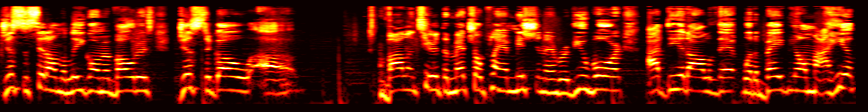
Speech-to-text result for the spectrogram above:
just to sit on the League of Voters, just to go, uh, volunteer at the Metro Plan Mission and Review Board. I did all of that with a baby on my hip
